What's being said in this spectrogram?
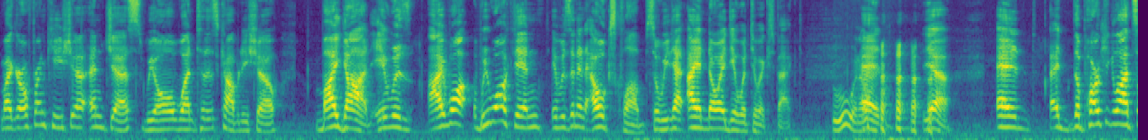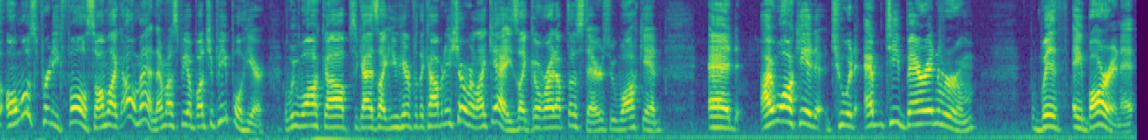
my girlfriend Keisha, and Jess, we all went to this comedy show. My God, it was. I wa- We walked in. It was in an Elks Club, so we had. I had no idea what to expect. Ooh, and And yeah, and, and the parking lot's almost pretty full. So I'm like, oh man, there must be a bunch of people here. We walk up. So guys like, you here for the comedy show? We're like, yeah. He's like, go right up those stairs. We walk in, and I walk in to an empty, barren room with a bar in it,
